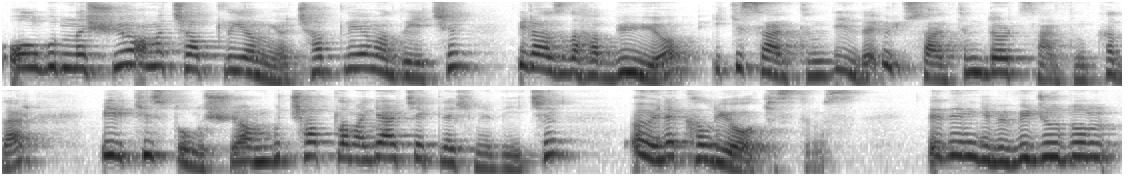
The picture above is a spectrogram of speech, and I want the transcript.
Olgunlaşıyor ama çatlayamıyor. Çatlayamadığı için biraz daha büyüyor. 2 santim değil de 3 santim 4 santim kadar bir kist oluşuyor. Ama bu çatlama gerçekleşmediği için öyle kalıyor o kistimiz. Dediğim gibi vücudun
